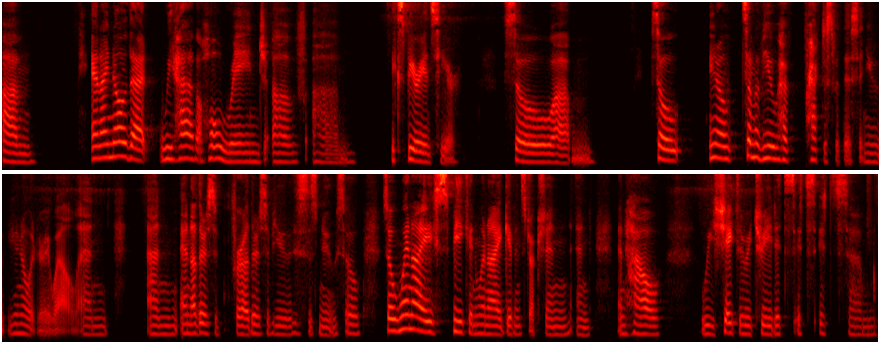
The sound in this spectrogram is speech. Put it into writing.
Um, and I know that we have a whole range of um, experience here. So, um, so you know, some of you have practiced with this and you you know it very well, and and and others for others of you this is new so so when i speak and when i give instruction and and how we shape the retreat. It's it's it's um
